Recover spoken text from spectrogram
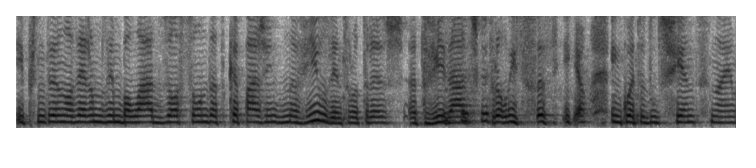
E, portanto, nós éramos embalados ao som da decapagem de navios, entre outras atividades que por ali se faziam. Enquanto adolescente, não é?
